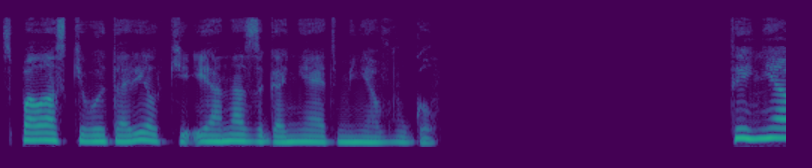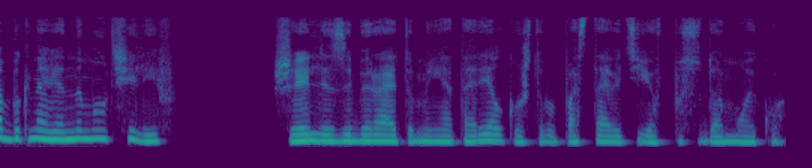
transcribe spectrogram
споласкиваю тарелки, и она загоняет меня в угол. «Ты необыкновенно молчалив». Шелли забирает у меня тарелку, чтобы поставить ее в посудомойку.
